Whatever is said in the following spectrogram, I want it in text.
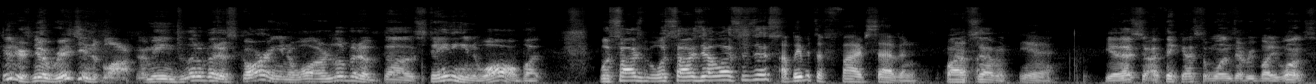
Dude, there's no ridge in the block. I mean, a little bit of scarring in the wall, or a little bit of uh, staining in the wall, but what size? What size LS is this? I believe it's a five seven. Five seven. Yeah. Yeah, that's. I think that's the ones everybody wants.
